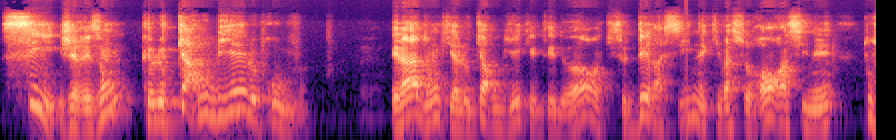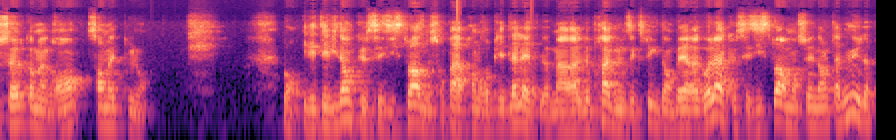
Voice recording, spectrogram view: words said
Si j'ai raison, que le caroubier le prouve. Et là, donc, il y a le caroubier qui était dehors, qui se déracine et qui va se renraciner tout seul comme un grand 100 mètres plus loin. Bon, il est évident que ces histoires ne sont pas à prendre au pied de la lettre. Le Maharal de Prague nous explique dans Be'er Agola que ces histoires mentionnées dans le Talmud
